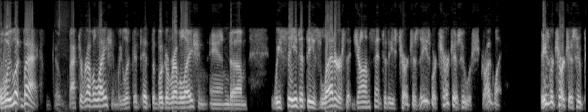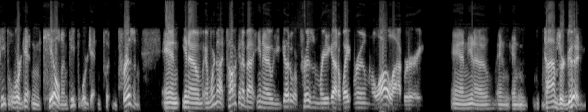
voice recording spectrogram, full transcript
Well, we look back, back to Revelation. We look at, at the book of Revelation and um, we see that these letters that John sent to these churches, these were churches who were struggling. These were churches who people were getting killed and people were getting put in prison. And, you know, and we're not talking about, you know, you go to a prison where you got a weight room and a law library and, you know, and, and times are good,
